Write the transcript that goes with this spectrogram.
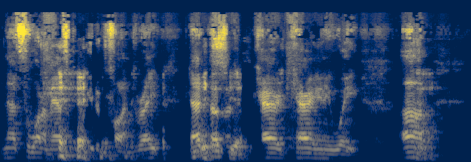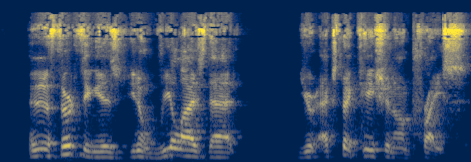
And that's the one I'm asking you to fund, right? That doesn't carry, carry any weight. Um, and then the third thing is, you know, realize that your expectation on price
